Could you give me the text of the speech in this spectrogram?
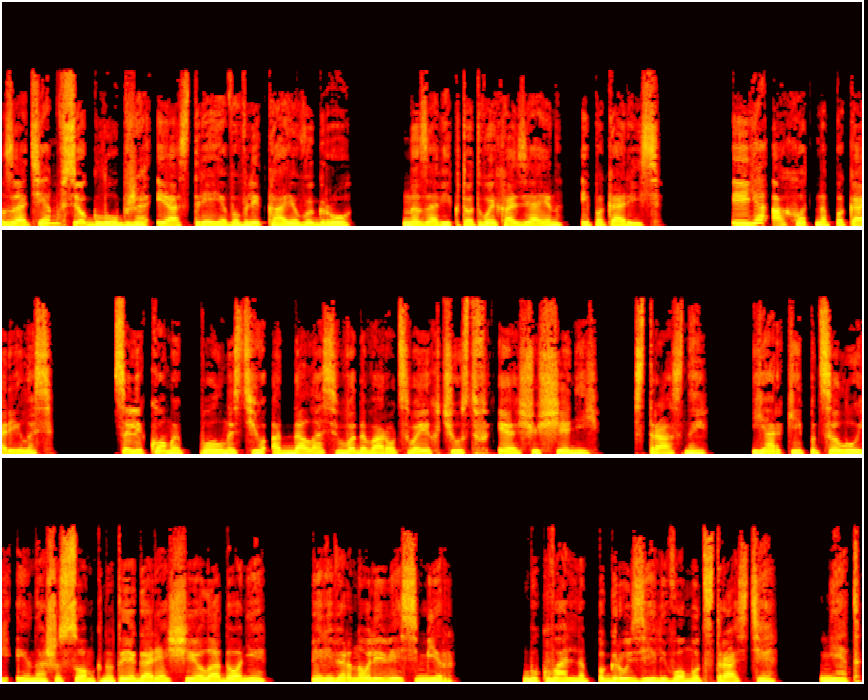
затем все глубже и острее вовлекая в игру «Назови, кто твой хозяин, и покорись». И я охотно покорилась. Целиком и полностью отдалась в водоворот своих чувств и ощущений. Страстный, яркий поцелуй и наши сомкнутые горящие ладони перевернули весь мир. Буквально погрузили в омут страсти. Нет,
